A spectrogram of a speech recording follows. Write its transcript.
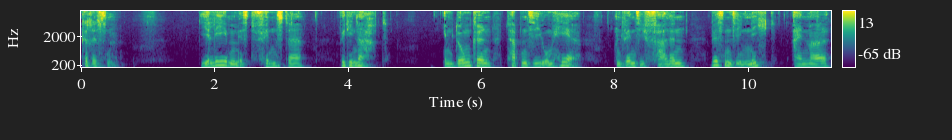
gerissen. Ihr Leben ist finster wie die Nacht. Im Dunkeln tappen sie umher, und wenn sie fallen, wissen sie nicht einmal,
